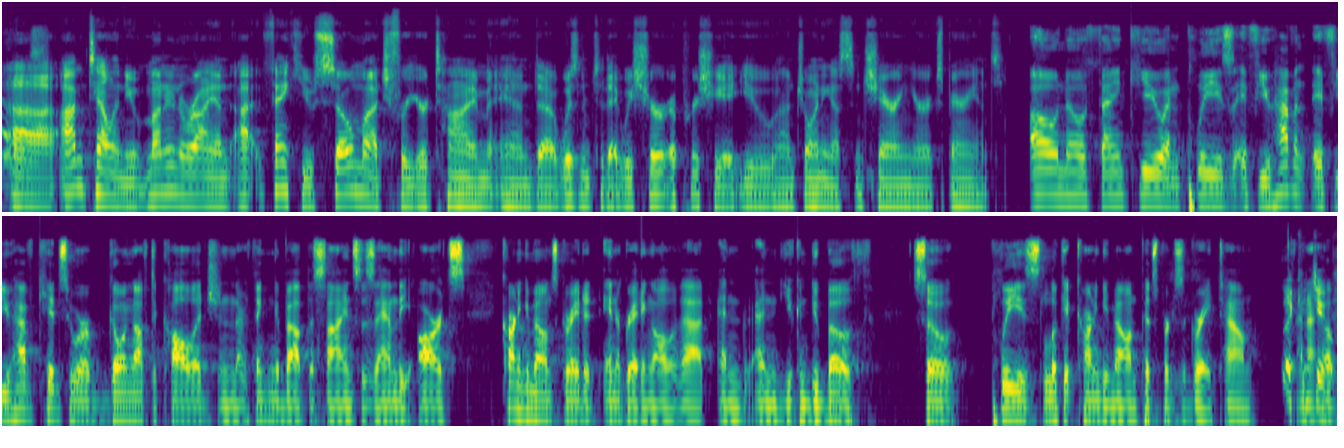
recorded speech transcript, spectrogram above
Uh, I'm telling you, Manu Narayan, uh, thank you so much for your time and uh, wisdom today. We sure appreciate you uh, joining us and sharing your experience. Oh no, thank you. And please, if you haven't, if you have kids who are going off to college and they're thinking about the sciences and the arts, Carnegie Mellon's great at integrating all of that, and and you can do both. So please look at Carnegie Mellon. Pittsburgh is a great town, Look and at I you. hope.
